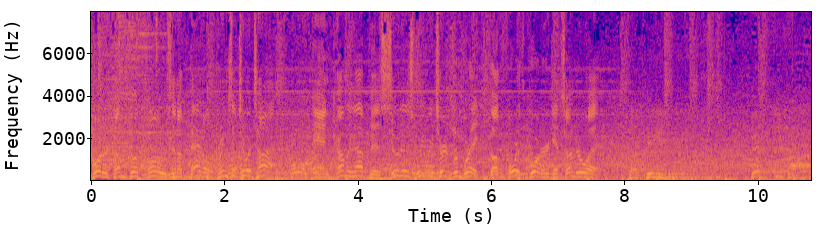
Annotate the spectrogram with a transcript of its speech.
quarter comes to a close, and a battle brings it to a tie. And coming up as soon as we return from break, the fourth quarter gets underway. The Kings, 55.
